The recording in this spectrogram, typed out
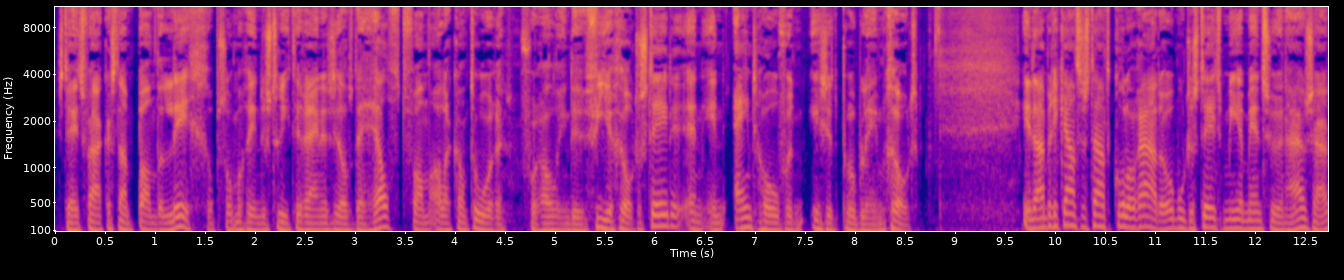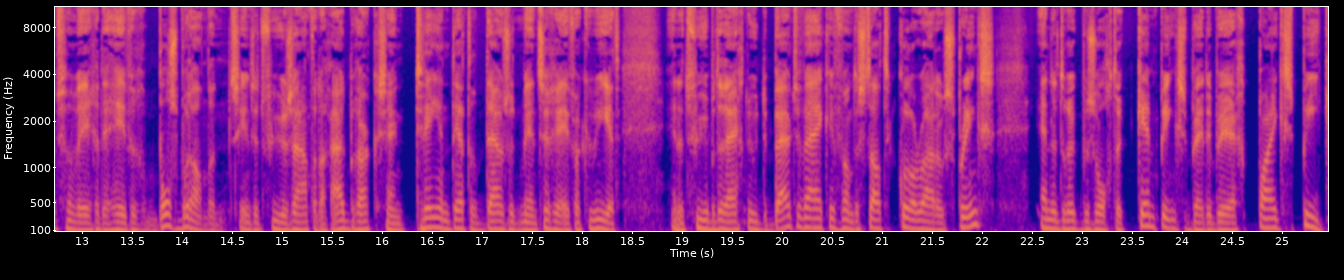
Steeds vaker staan panden leeg. Op sommige industrieterreinen zelfs de helft van alle kantoren. Vooral in de vier grote steden en in Eindhoven is het probleem groot. In de Amerikaanse staat Colorado moeten steeds meer mensen hun huis uit vanwege de hevige bosbranden. Sinds het vuur zaterdag uitbrak zijn 32.000 mensen geëvacueerd. En het vuur bedreigt nu de buitenwijken van de stad Colorado Springs en de drukbezochte campings bij de berg Pikes Peak,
